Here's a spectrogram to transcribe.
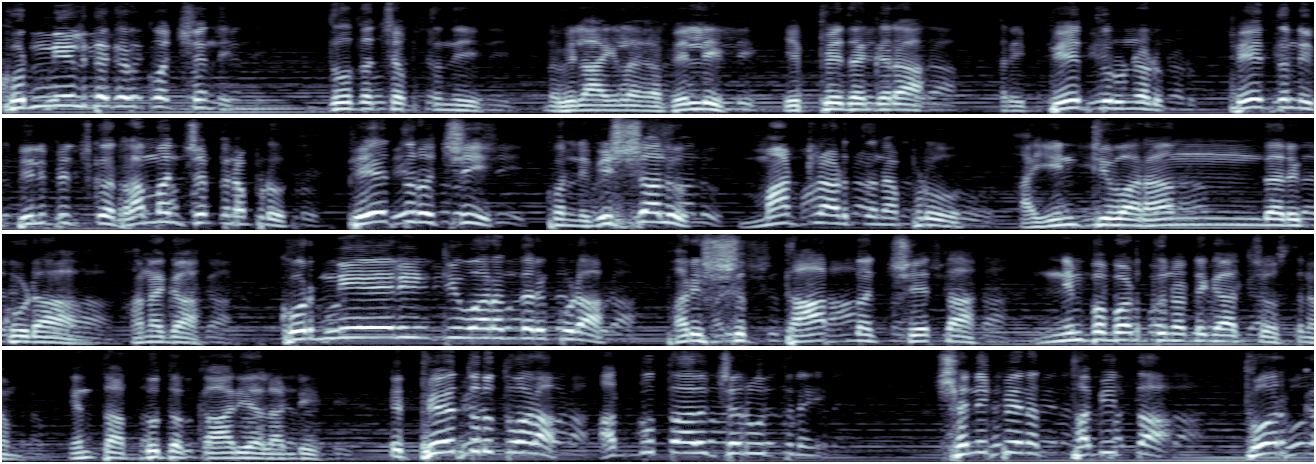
కొన్నేళ్ళ దగ్గరకు వచ్చింది. దూత చెప్తుంది నువ్వు ఇలా ఇలాగా వెళ్ళి ఎప్పే దగ్గర మరి పేతురు ఉన్నాడు. పేతుని పిలిపించుకొని రమ్మని చెప్పినప్పుడు పేతురు వచ్చి కొన్ని విషయాలు మాట్లాడుతున్నప్పుడు ఆ ఇంటి వారందరూ కూడా అనగా కొర్నేలి వారందరూ కూడా పరిశుద్ధాత్మ చేత నింపబడుతున్నట్టుగా చూస్తున్నాం. ఎంత అద్భుత కార్యాలండి పేతురు ద్వారా అద్భుతాలు జరుగుతున్నాయి. చనిపోయిన తబిత దోర్క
